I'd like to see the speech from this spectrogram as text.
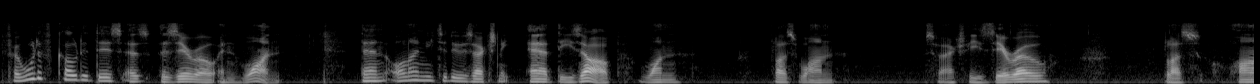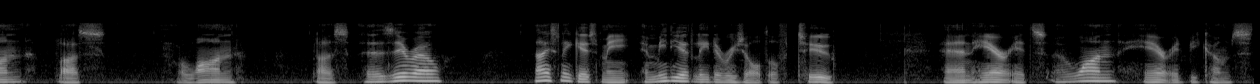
If I would have coded this as a 0 and 1, then all I need to do is actually add these up. 1 plus 1, so actually 0 plus 1 plus 1 plus 0 nicely gives me immediately the result of 2. And here it's 1, here it becomes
